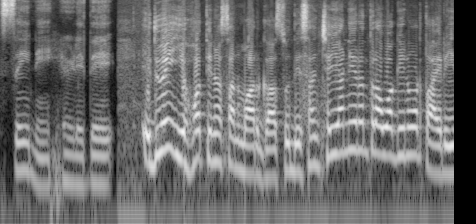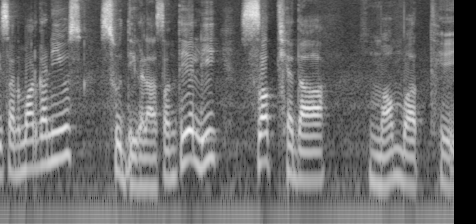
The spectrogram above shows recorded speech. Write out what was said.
ಸೇನೆ ಹೇಳಿದೆ. ಇದುವೇ ಈ ಹೊತ್ತಿನ ಸನ್ಮಾರ್ಗ ಸುದ್ದಿ ಸಂಚಯ. ನಿರಂತರವಾಗಿ ನೋಡ್ತಾ ಇರಿ ಸನ್ಮಾರ್ಗ ನ್ಯೂಸ್. ಸುದ್ದಿಗಳ ಸಂತೆಯಲ್ಲಿ ಸತ್ಯದ ಮೊಂಬತ್ತಿ.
